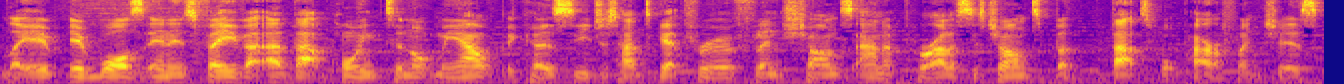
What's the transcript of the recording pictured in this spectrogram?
Like it, it was in his favour at that point to knock me out because he just had to get through a flinch chance and a paralysis chance, but that's what power flinch is.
